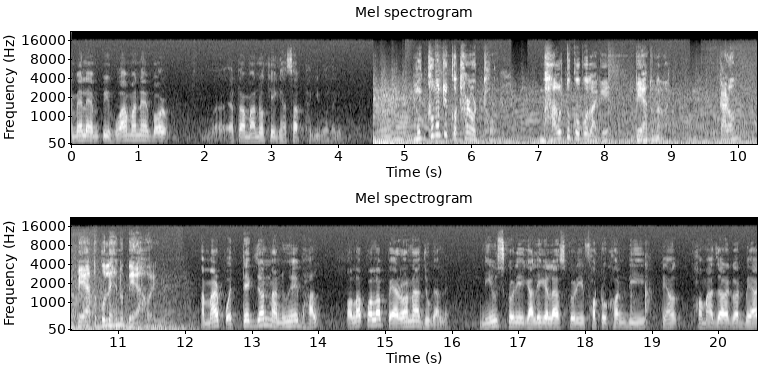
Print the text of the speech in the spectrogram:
M L A M P হোৱা মানে বৰ এটা মানসিক হেঁচাত থাকিব লাগে। মুখ্যমন্ত্ৰীৰ কথাৰ অৰ্থ ভালটো ক'ব লাগে বেয়াটো নালাগে। কাৰণ বেয়াটো ক'লেহেনো বেয়া হয়। আমাৰ প্ৰত্যেকজন মানুহেই ভাল অলপ অলপ প্ৰেৰণা যোগালে। নিউজ কৰি গালি গালাজ কৰি ফটোখন দি তেওঁক সমাজৰ আগত বেয়া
